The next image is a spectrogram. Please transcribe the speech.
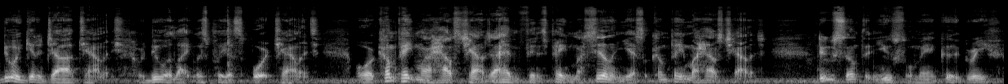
Do a get a job challenge or do a like, let's play a sport challenge or come paint my house challenge. I haven't finished painting my ceiling yet, so come paint my house challenge. Do something useful, man. Good grief.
